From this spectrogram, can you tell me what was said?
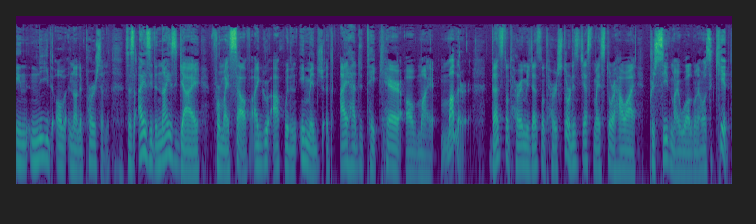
in need of another person. Says I see the nice guy for myself. I grew up with an image that I had to take care of my mother. That's not her image. That's not her story. Is just my story. How I perceived my world when I was a kid.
